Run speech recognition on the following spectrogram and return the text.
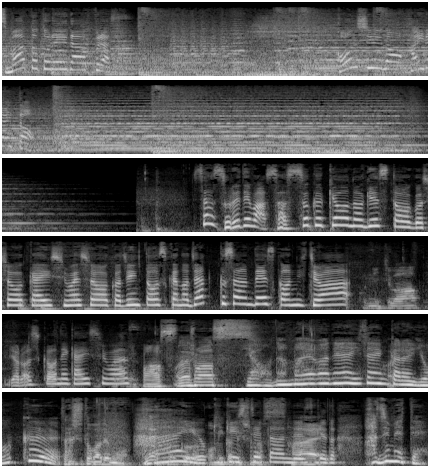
スマートトレーダープラス。今週のハイライト。さあ、それでは早速今日のゲストをご紹介しましょう。個人投資家のジャックさんです。こんにちは。こんにちは。よろしくお願いします。お願いします。いや、お名前はね、以前からよく、はい、雑誌とかでも、ね、はい、お聞きしてたんですけど、はい、初めて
